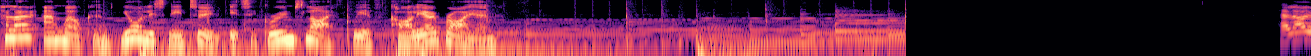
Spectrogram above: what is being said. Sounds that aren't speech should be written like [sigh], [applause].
Hello and welcome. You're listening to It's a Groom's Life with Carly O'Brien.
